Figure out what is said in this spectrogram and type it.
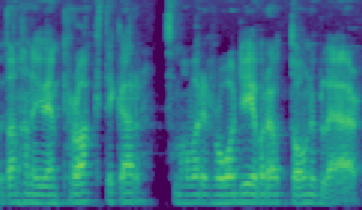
utan han är ju en praktiker som har varit rådgivare åt Tony Blair.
